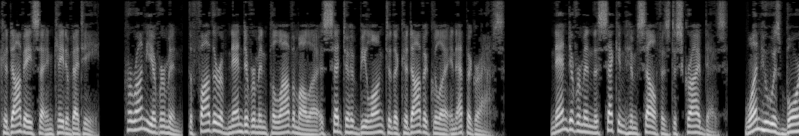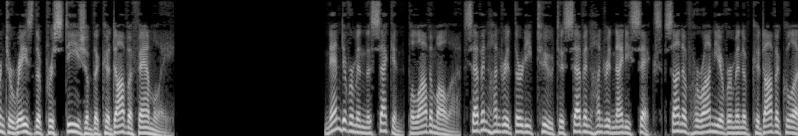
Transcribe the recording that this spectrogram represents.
Kadavesa and Kadaveti. Hiranyavarman, the father of Nandivarman Pallavamala is said to have belonged to the Kadavakula in epigraphs. Nandivarman II himself is described as, "...one who was born to raise the prestige of the Kadava family." Nandivarman II Palavamala 732 796 son of Hiranyavarman of Kadavakula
